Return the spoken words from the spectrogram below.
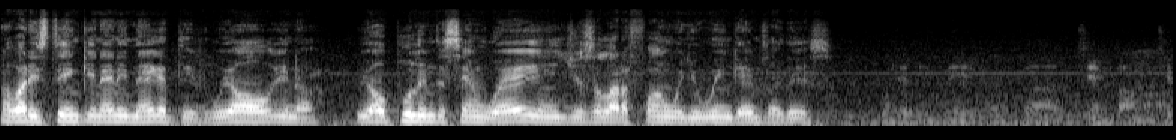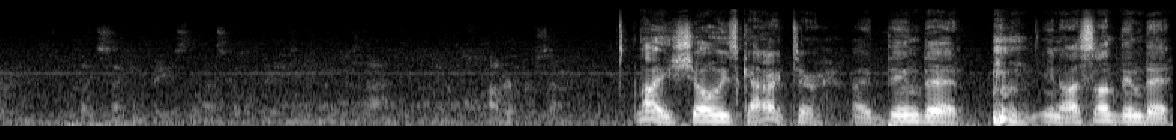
nobody's thinking any negative. We all, you know, we all pull him the same way, and it's just a lot of fun when you win games like this. What have you made of uh, Tim volunteering to play second base the last couple days? I know it's not you know, 100%. No, he showed his character. I think that, you know, that's something that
